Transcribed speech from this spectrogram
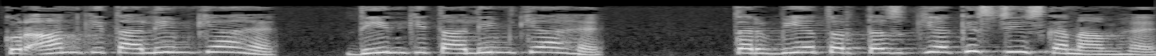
قرآن کی تعلیم کیا ہے؟ دین کی تعلیم کیا ہے؟ تربیت اور تزکیہ کس چیز کا نام ہے؟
